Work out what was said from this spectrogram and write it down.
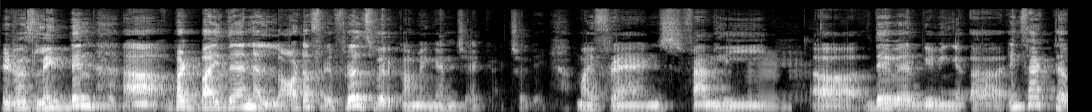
it was LinkedIn. Uh, but by then, a lot of referrals were coming in, Jag, actually. My friends, family, Hmm. uh, they were giving. Uh, in fact, uh,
